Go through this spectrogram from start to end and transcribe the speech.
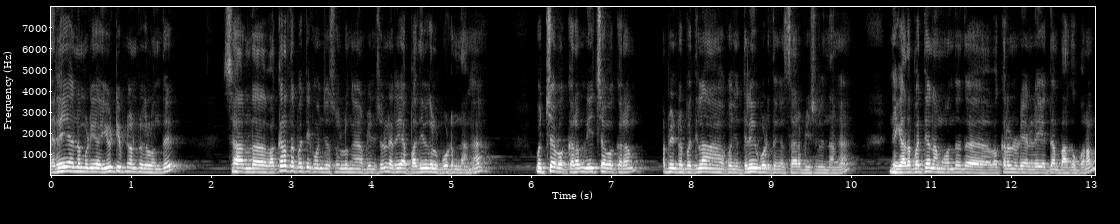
நிறைய நம்முடைய யூடியூப் நண்பர்கள் வந்து சார் இந்த வக்கரத்தை பற்றி கொஞ்சம் சொல்லுங்கள் அப்படின்னு சொல்லி நிறையா பதிவுகள் போட்டிருந்தாங்க. உச்ச வக்கரம் நீச்ச வக்கரம் அப்படின்ற பற்றிலாம் கொஞ்சம் தெளிவுபடுத்துங்க சார் அப்படின்னு சொல்லியிருந்தாங்க. இன்றைக்கி அதை பற்றியே நம்ம வந்து அந்த வக்கரனுடைய நிலையை தான் பார்க்க போகிறோம்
